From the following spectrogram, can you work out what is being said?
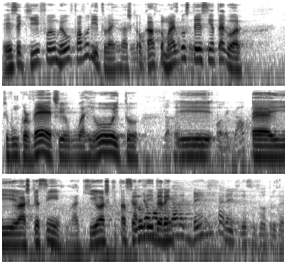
esse aqui foi o meu favorito, velho. Acho que é o carro que eu mais gostei, assim, até agora. Tive um Corvette, um R8, Já tem E- isso, pô, legal, cara. É, e eu acho que assim, aqui eu acho que tá sendo Aqui líder, é hein? uma pegada bem diferente desses outros aí.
